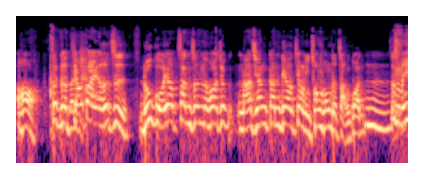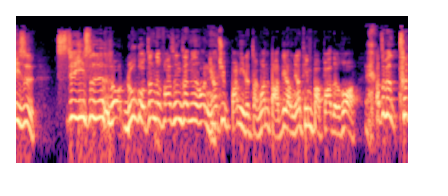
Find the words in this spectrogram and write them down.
哦，这个交代儿子，如果要战争的话，就拿枪干掉叫你冲锋的长官。嗯，这什么意思？这意思是说，如果真的发生战争的话，你要去把你的长官打掉，你要听爸爸的话。啊，这个这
